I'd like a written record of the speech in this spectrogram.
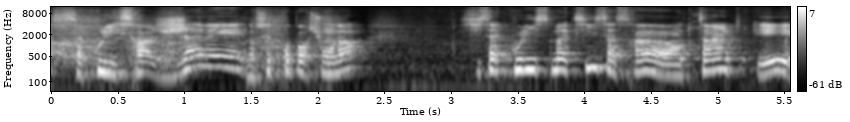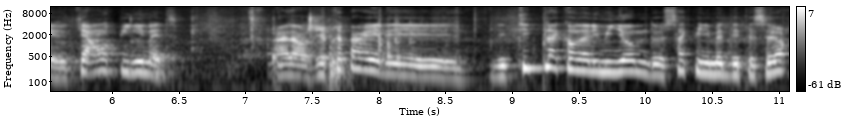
ça coulissera jamais dans cette proportion là. Si ça coulisse maxi, ça sera entre 5 et 40 mm. Alors j'ai préparé des, petites plaques en aluminium de 5 mm d'épaisseur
